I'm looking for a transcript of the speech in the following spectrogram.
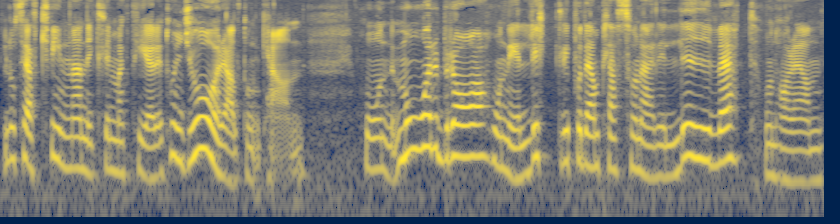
Låt säga att kvinnan i klimakteriet hon gör allt hon kan. Hon mår bra, hon är lycklig på den plats hon är i livet, hon har en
